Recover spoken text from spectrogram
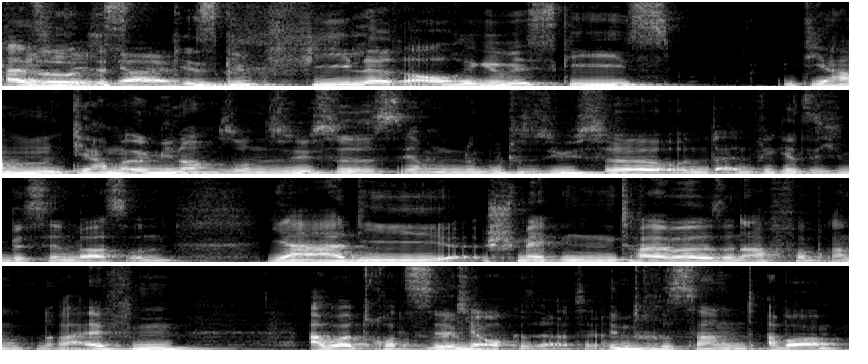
Also es, es gibt viele rauchige Whiskys, die haben, die haben irgendwie noch so ein süßes, die haben eine gute Süße und da entwickelt sich ein bisschen was. Und ja, die schmecken teilweise nach verbrannten Reifen, aber trotzdem Wird ja auch gesagt. Ja. interessant, aber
